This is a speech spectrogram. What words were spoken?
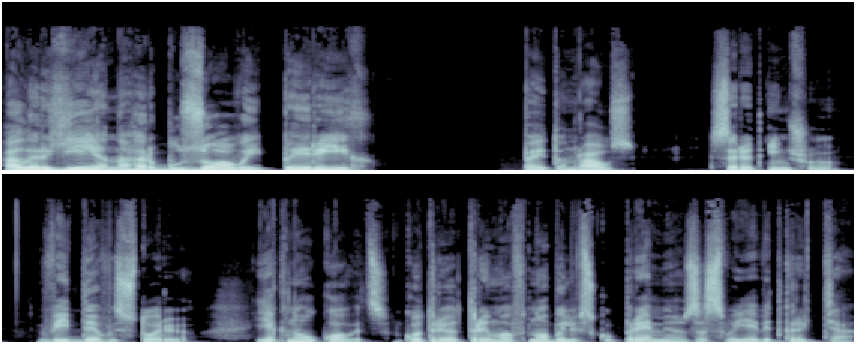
алергія на гарбузовий пиріг. Пейтон Раус, серед іншого, війде в історію як науковець, котрий отримав Нобелівську премію за своє відкриття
